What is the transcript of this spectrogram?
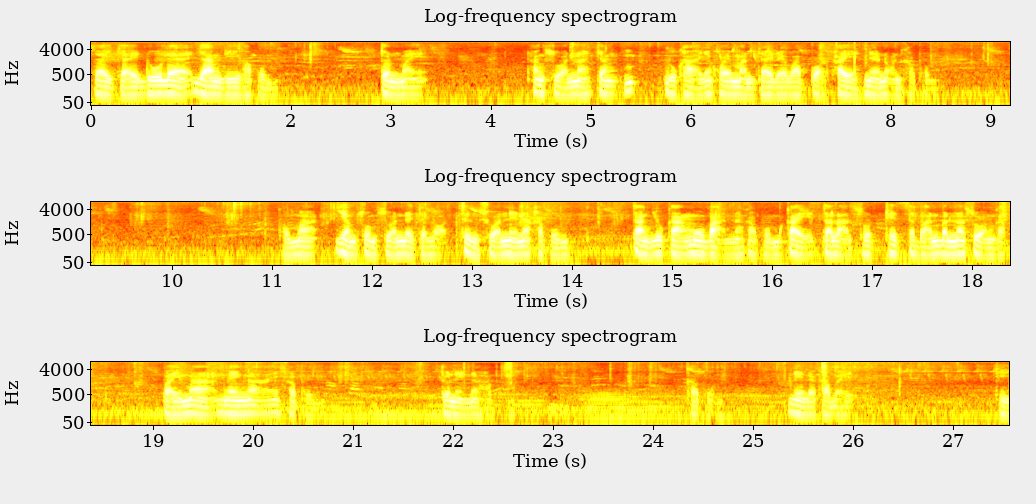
ใส่ใจดูแลอย่างดีครับ ผมต้นไม้ทางสวนนะจังลูกค้ายังคอยมั่นใจได้ว่าปลอดภัยแน่นอนครับผม เขามาเยี่ยมชมสวนได้ตลอด ซึ่งสวนเนี่ยนะครับ ผมตั้งอยู่กลางหมู่บ้านนะครับ ผมใกล้ตลาดสดเทศบาลบรรณสวงครับ ไปมาง่ายๆครับผม ตัวนี้นะครับ ครับผมนี่แหละครับไอ้ที่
